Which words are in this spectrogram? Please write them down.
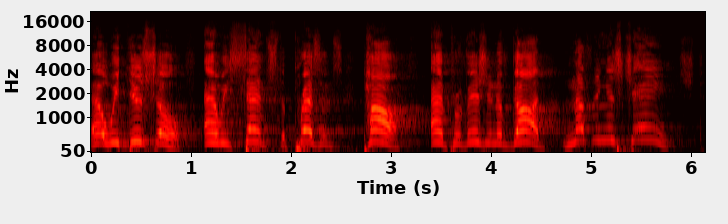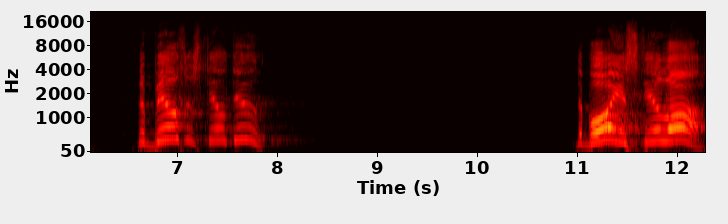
uh, we do so and we sense the presence, power, and provision of God. Nothing has changed. The bills are still due. The boy is still lost.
